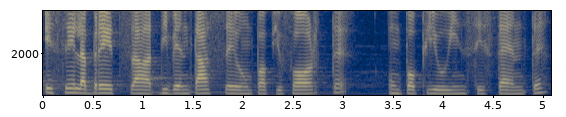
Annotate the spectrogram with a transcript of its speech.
E se la brezza diventasse un po' più forte, un po' più insistente?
